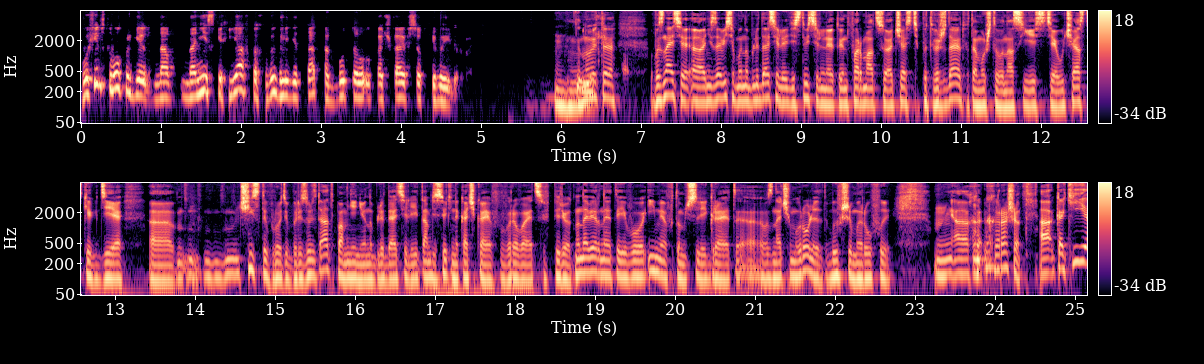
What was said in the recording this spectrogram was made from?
в Уфимском округе на, на низких явках выглядит так, как будто Качкаев все-таки выигрывает. Ну, это, вы знаете, а, независимые наблюдатели действительно эту информацию отчасти подтверждают, потому что у нас есть участки, где э, чистый вроде бы результат, по мнению наблюдателей, и там действительно Качкаев вырывается вперед. Ну, наверное, это его имя в том числе играет э, значимую роль, это бывший мэр Уфы. А, х- хорошо. А какие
